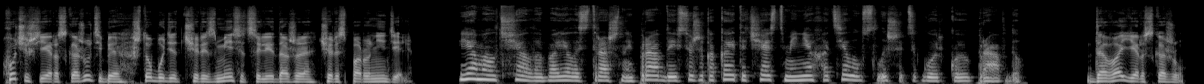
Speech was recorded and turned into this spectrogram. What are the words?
Хочешь, я расскажу тебе, что будет через месяц или даже через пару недель?» Я молчала, боялась страшной правды, и все же какая-то часть меня хотела услышать горькую правду. «Давай я расскажу.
